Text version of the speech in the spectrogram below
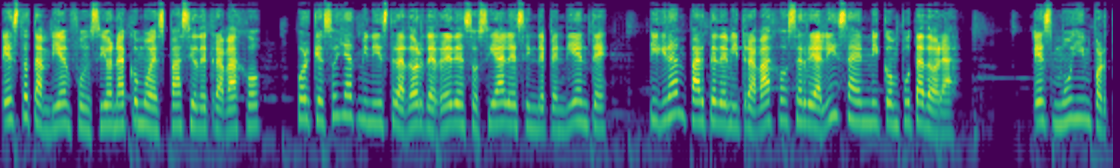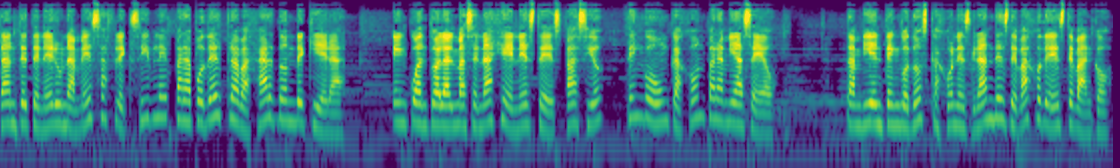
Esto también funciona como espacio de trabajo porque soy administrador de redes sociales independiente y gran parte de mi trabajo se realiza en mi computadora. Es muy importante tener una mesa flexible para poder trabajar donde quiera. En cuanto al almacenaje en este espacio, tengo un cajón para mi aseo. También tengo dos cajones grandes debajo de este banco.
